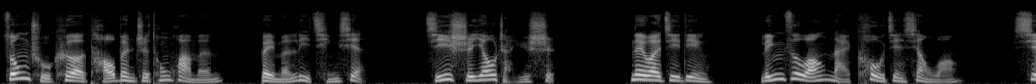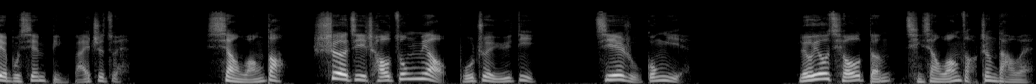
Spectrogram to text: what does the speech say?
宗楚客逃奔至通化门，被门吏擒陷，及时腰斩于市。内外既定，临淄王乃叩见项王，谢不先禀白之罪。项王道：“社稷朝宗庙不坠于地，皆汝功也。”刘幽求等请向王早正大位。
